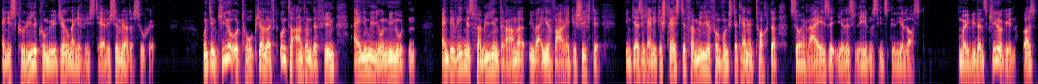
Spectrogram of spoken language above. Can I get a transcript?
eine skurrile Komödie um eine hysterische Mördersuche. Und im Kino Utopia läuft unter anderem der Film Eine Million Minuten, ein bewegendes Familiendrama über eine wahre Geschichte, in der sich eine gestresste Familie vom Wunsch der kleinen Tochter zur Reise ihres Lebens inspirieren lässt. Mal wieder ins Kino gehen, was?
